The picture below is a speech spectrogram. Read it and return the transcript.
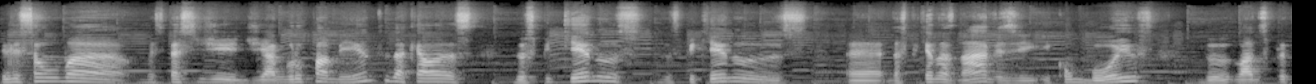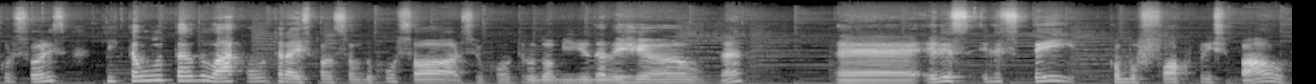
eles são uma, uma espécie de, de agrupamento daquelas dos pequenos, dos pequenos, é, das pequenas naves e, e comboios do lado dos precursores que estão lutando lá contra a expansão do consórcio, contra o domínio da legião, né? É, eles, eles têm como foco principal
